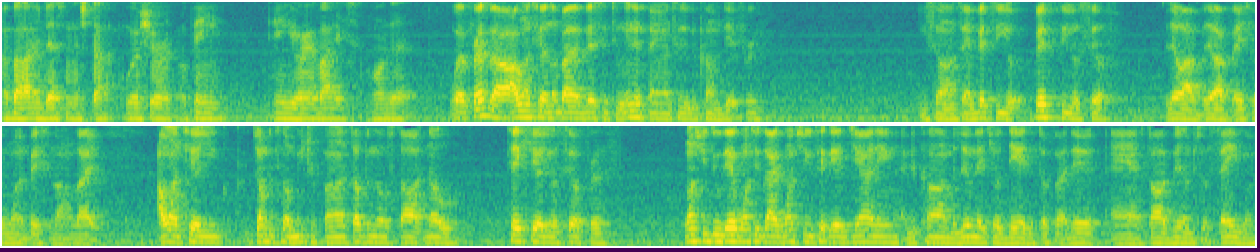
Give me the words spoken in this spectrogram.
about investing in stock? What's your opinion and your advice on that? Well, first of all, I won't tell nobody to invest into anything until you become debt free. You see what I'm saying? Invest to your invest to yourself. That's what I, what I basically want to base it on. Like, I want to tell you, jump into no mutual fund, jump into no stock. No, take care of yourself first. Once you do that, once you like, once you take that journey and become eliminate your debt and stuff like that, and start building your saving.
